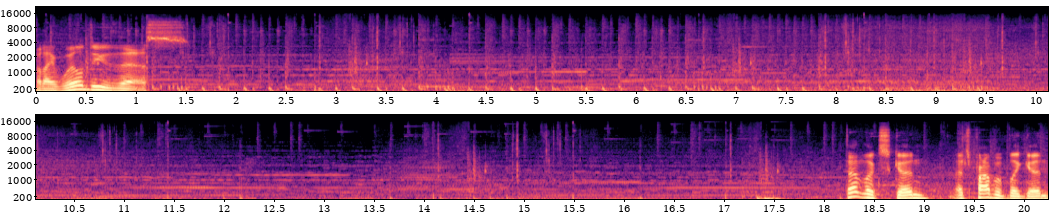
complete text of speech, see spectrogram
But I will do this. That looks good. That's probably good.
